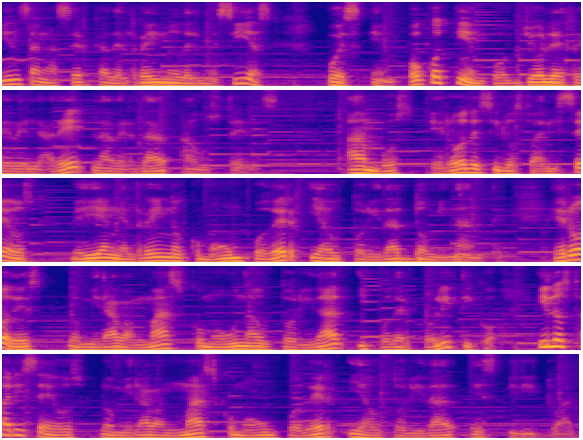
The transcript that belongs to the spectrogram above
piensan acerca del reino del Mesías, pues en poco tiempo yo les revelaré la verdad a ustedes. Ambos, Herodes y los fariseos, veían el reino como un poder y autoridad dominante. Herodes lo miraba más como una autoridad y poder político, y los fariseos lo miraban más como un poder y autoridad espiritual.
